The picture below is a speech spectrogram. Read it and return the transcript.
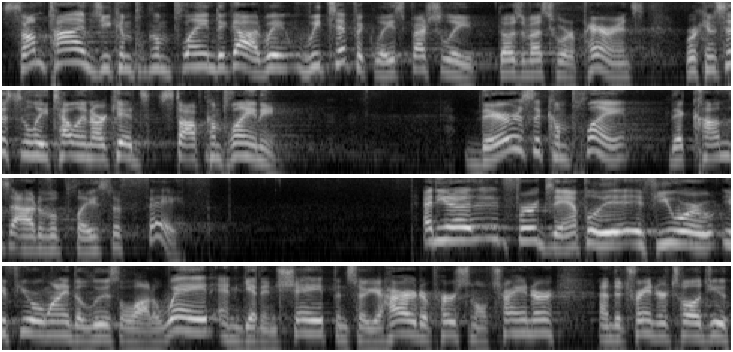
Sometimes you can complain to God. We, we typically, especially those of us who are parents, we're consistently telling our kids, stop complaining. There's a complaint that comes out of a place of faith. And you know, for example, if you were if you were wanting to lose a lot of weight and get in shape, and so you hired a personal trainer, and the trainer told you,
